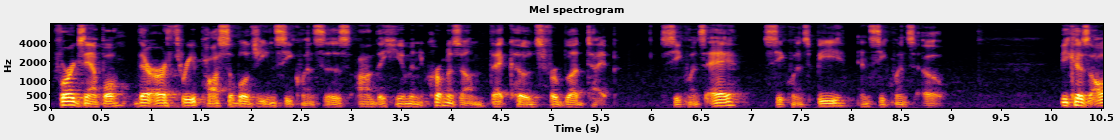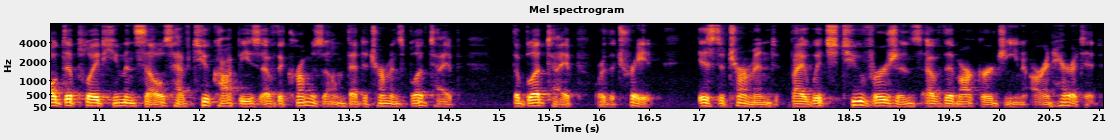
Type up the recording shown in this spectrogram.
For example, there are three possible gene sequences on the human chromosome that codes for blood type sequence A, sequence B, and sequence O. Because all diploid human cells have two copies of the chromosome that determines blood type, the blood type, or the trait, is determined by which two versions of the marker gene are inherited.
